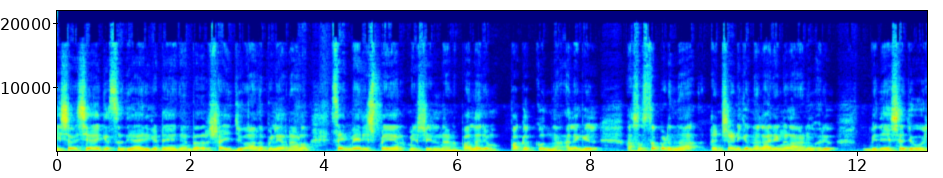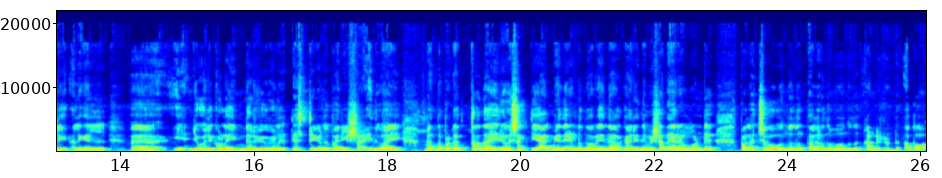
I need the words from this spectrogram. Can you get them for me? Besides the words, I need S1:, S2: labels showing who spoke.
S1: ഈശോമിശിയായിക്ക് സ്തുതിയായിരിക്കട്ടെ. ഞാൻ brother Shaiju Adappally Ernakulam saint Mary's pair മിഷനിൽ നിന്നാണ്. പലരും പകക്കുന്ന അല്ലെങ്കിൽ അസ്വസ്ഥപ്പെടുന്ന ടെൻഷൻ അടിക്കുന്ന കാര്യങ്ങളാണ് ഒരു വിദേശ ജോലി അല്ലെങ്കിൽ ജോലിക്കുള്ള ഇന്റർവ്യൂകൾ ടെസ്റ്റുകൾ പരീക്ഷ ഇതുമായി ബന്ധപ്പെട്ട എത്ര ധൈര്യവും ശക്തി ആത്മീയതയുണ്ടെന്ന് പറയുന്ന ആൾക്കാർ നിമിഷ നേരം കൊണ്ട് പകച്ചു പോകുന്നതും തകർന്നു പോകുന്നതും കണ്ടിട്ടുണ്ട്. അപ്പോൾ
